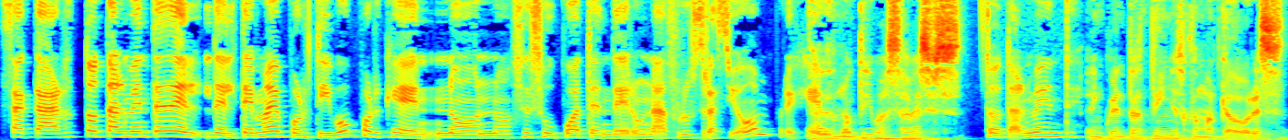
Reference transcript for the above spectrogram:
sacar totalmente del, tema deportivo porque no, no se supo atender una frustración, por ejemplo. Te desmotivas a veces. Totalmente. Encuentras niños con marcadores.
